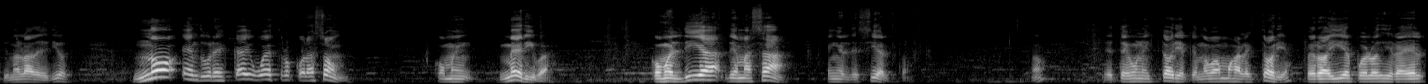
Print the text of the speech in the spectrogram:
sino la de Dios. No endurezcáis vuestro corazón, como en Mériba, como el día de Masá en el desierto. Esta es una historia que no vamos a la historia, pero ahí el pueblo de Israel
